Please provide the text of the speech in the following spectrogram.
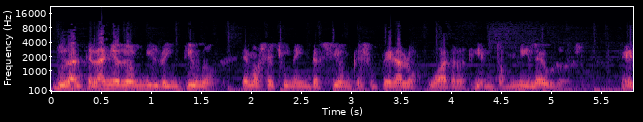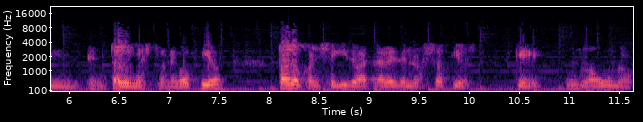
Durante el año 2021 hemos hecho una inversión que supera los 400.000 euros en, en todo nuestro negocio, todo conseguido a través de los socios que uno a uno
